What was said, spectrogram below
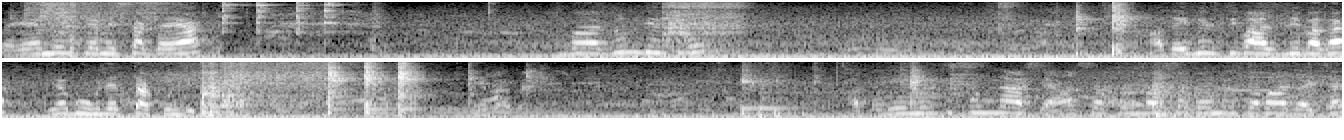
तर या मिरच्या मी सगळ्या भाजून घेतो. आता ही मिरची भाजली बघा. या भुगण्यात टाकून देते. हे अशा अशा पण मला सगळ्या मिरच्या भाजायच्या.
